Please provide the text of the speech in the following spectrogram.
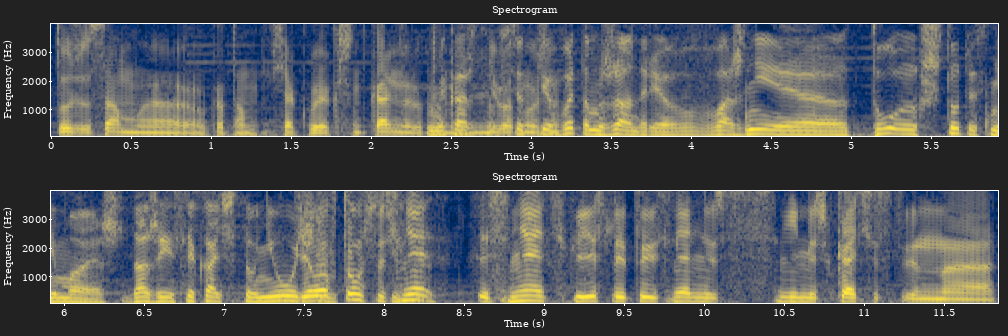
то же самое, как там, всякую экшн-камеру. Мне кажется, все-таки в этом жанре важнее то, что ты снимаешь, даже если качество не очень. Дело в том, что снять, снять если ты снять, снимешь качественно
